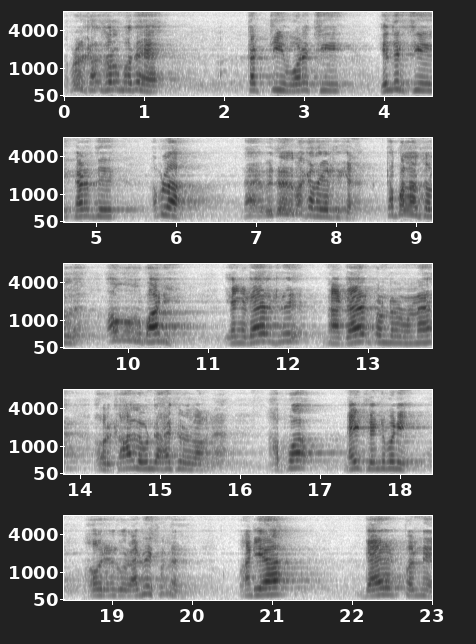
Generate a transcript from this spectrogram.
அப்புறம் கதை சொல்லும் போதே தட்டி உடச்சி எந்திரிச்சு நடந்து அப்படிலாம் நான் விதவிதமாக கதை கேட்டிருக்கேன். தப்பெல்லாம் சொல்லலை. அவங்கவுங்க பாணி. எங்கள் டைரக்டரு நான் டைரக்ட் பண்ணுறோன்னே அவர் காலில் வந்து ஆசீர்வாதம் வாங்கினேன் அப்போது நைட் ரெண்டு மணி அவர் எனக்கு ஒரு அட்வைஸ் பண்ணார். பாண்டியா டைரக்ட் பண்ணு.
